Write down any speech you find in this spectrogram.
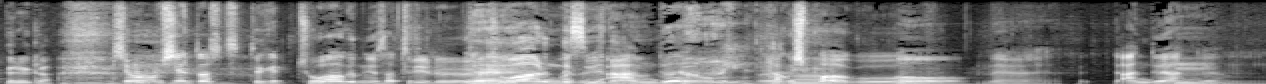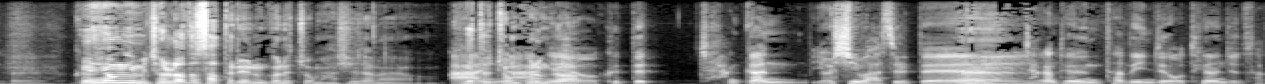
그러니까. 심현보 씨는 또 되게 좋아하거든요 사투리를 네, 좋아하는데 그게 맞습니다. 안 돼요 네. 하고 싶어 하고 어. 네. 안 돼요 안 음. 돼요 네. 그 형님이 전라도 사투리는 그네 좀 하시잖아요. 그것도 아니, 좀 그런가? 아니에요. 그때 잠깐 열심히 봤을 때 네. 잠깐 되는 듯하도 이제는 어떻게 하는지도 다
